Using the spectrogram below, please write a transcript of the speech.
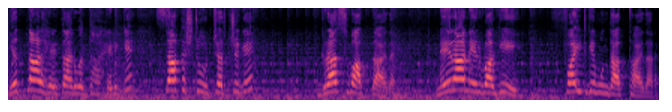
ಯತ್ನಾಳ್ ಹೇಳ್ತಾ ಇರುವಂತಹ ಹೇಳಿಕೆ ಸಾಕಷ್ಟು ಚರ್ಚೆಗೆ ಗ್ರಾಸವಾಗ್ತಾ ಇದೆ. ನೇರ ನೇರವಾಗಿ ಫೈಟ್ಗೆ ಮುಂದಾಗ್ತಾ ಇದ್ದಾರೆ.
